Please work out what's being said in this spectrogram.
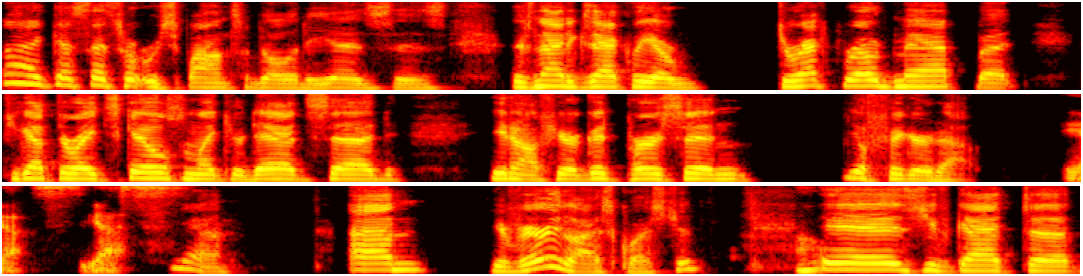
oh, I guess that's what responsibility is, is there's not exactly a direct roadmap, but if you got the right skills and like your dad said, you know, if you're a good person, you'll figure it out. Yes. Yes. Yeah. Um, your very last question oh. is you've got a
